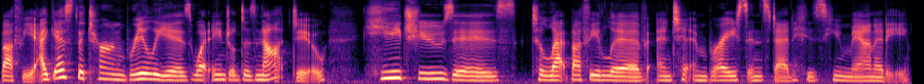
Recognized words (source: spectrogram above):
Buffy. I guess the turn really is what Angel does not do. He chooses to let Buffy live and to embrace instead his humanity.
